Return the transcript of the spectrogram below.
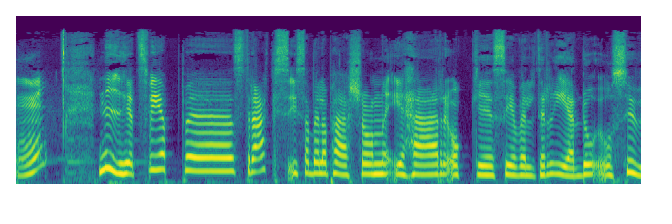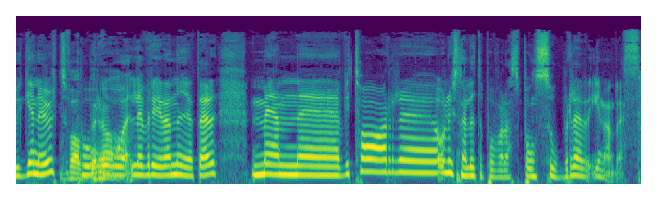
Mm. Nyhetssvep eh, strax. Isabella Persson är här och eh, ser väldigt redo och sugen ut Vad på bra. att leverera nyheter. Men eh, vi tar eh, och lyssnar lite på våra sponsorer innan dess.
